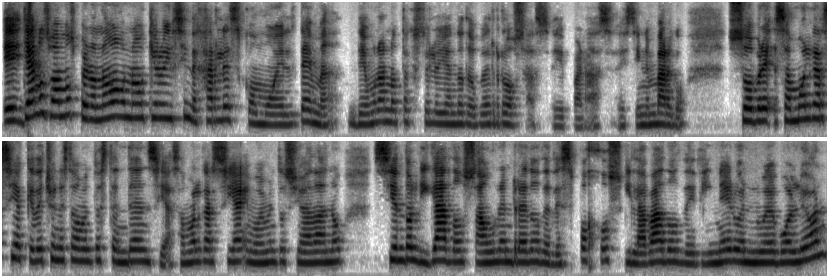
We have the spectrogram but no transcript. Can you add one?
eh, ya nos vamos, pero no, no quiero ir sin dejarles como el tema de una nota que estoy leyendo de Obed Rosas, eh, para, eh, sin embargo, sobre Samuel García, que de hecho en este momento es tendencia, Samuel García y Movimiento Ciudadano siendo ligados a un enredo de despojos y lavado de dinero en Nuevo León.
